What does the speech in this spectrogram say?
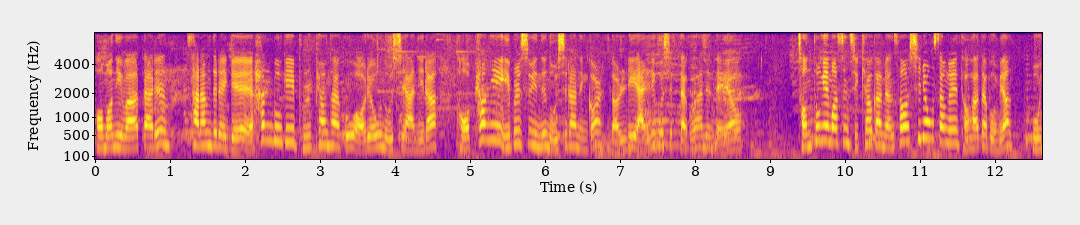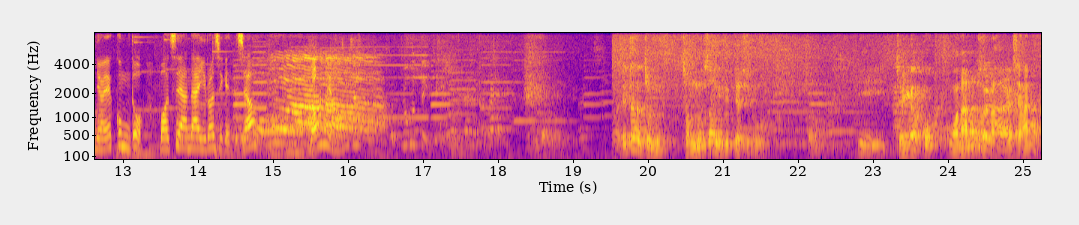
어머니와 딸은 사람들에게 한복이 불편하고 어려운 옷이 아니라 더 편히 입을 수 있는 옷이라는 걸 널리 알리고 싶다고 하는데요. 전통의 멋은 지켜가면서 실용성을 더하다 보면 모녀의 꿈도 머지않아 이뤄지겠죠. 그럼요. 일단은 좀 전문성이 느껴지고 좀 이 저희가 꼭 원하는 걸 말하지 않아도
